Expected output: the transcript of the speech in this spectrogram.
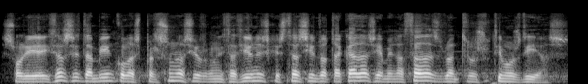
Solidarizarse también con las personas y organizaciones que están siendo atacadas y amenazadas durante los últimos días.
